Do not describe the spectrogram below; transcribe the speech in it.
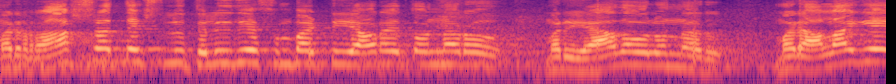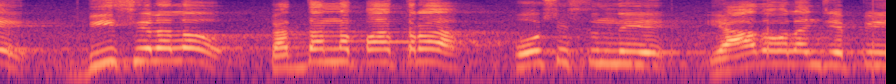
మరి రాష్ట్ర అధ్యక్షులు తెలుగుదేశం పార్టీ ఎవరైతే ఉన్నారో మరి యాదవులు ఉన్నారు. మరి అలాగే బీసీలలో పెద్దన్న పాత్ర పోషిస్తుంది యాదవులు అని చెప్పి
